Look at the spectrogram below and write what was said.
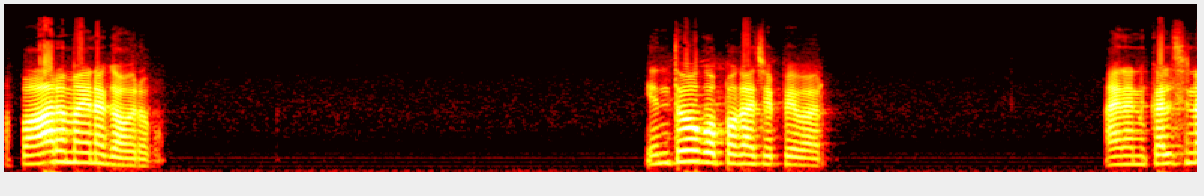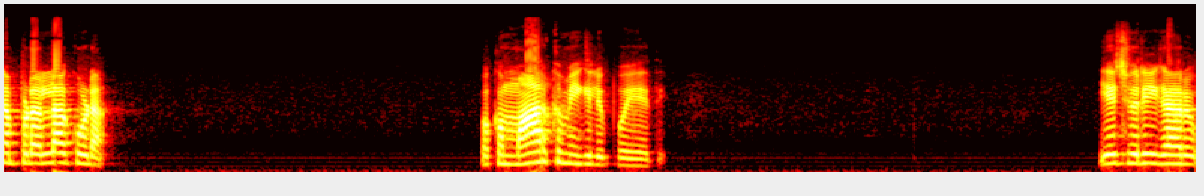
అపారమైన గౌరవం. ఎంతో గొప్పగా చెప్పేవారు. ఆయనను కలిసినప్పుడల్లా కూడా ఒక మార్క్ మిగిలిపోయేది. యేచురి గారు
